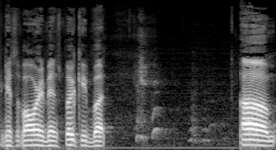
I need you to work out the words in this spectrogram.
I guess I've already been spooky, but um,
